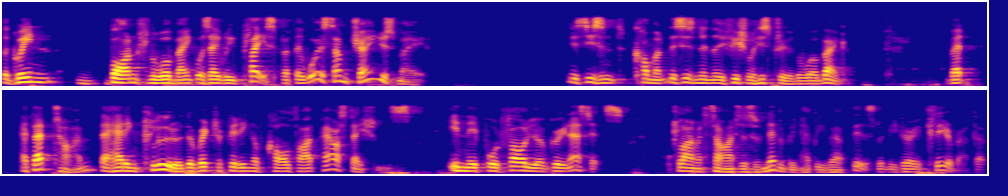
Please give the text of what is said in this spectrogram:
the green bond from the World Bank was able to be placed, but there were some changes made. This isn't common, this isn't in the official history of the World Bank. But at that time, they had included the retrofitting of coal-fired power stations in their portfolio of green assets. Climate scientists have never been happy about this. Let me be very clear about that.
